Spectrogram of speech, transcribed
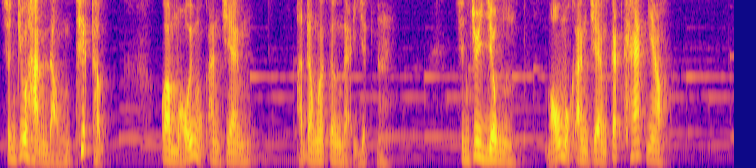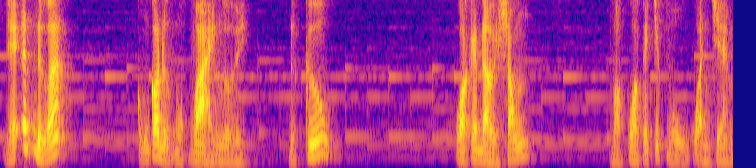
xin Chúa hành động thiết thực qua mỗi một anh chị em ở trong cái cơn đại dịch này. Xin Chúa dùng mỗi một anh chị em cách khác nhau để ít nữa cũng có được một vài người được cứu qua cái đời sống và qua cái chức vụ của anh chị em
